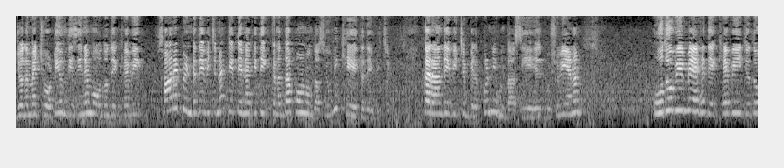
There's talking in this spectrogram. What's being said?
ਜਦੋਂ ਮੈਂ ਛੋਟੀ ਹੁੰਦੀ ਸੀ ਨਾ, ਮੈਂ ਉਦੋਂ ਦੇਖਿਆ ਵੀ ਸਾਰੇ ਪਿੰਡ ਦੇ ਵਿੱਚ ਨਾ ਕਿਤੇ ਨਾ ਕਿਤੇ ਇੱਕ ਨੱਦਾ ਪਾਉਣ ਹੁੰਦਾ ਸੀ, ਉਹ ਵੀ ਖੇਤ ਦੇ ਵਿੱਚ। ਘਰਾਂ ਦੇ ਵਿੱਚ ਬਿਲਕੁਲ ਨਹੀਂ ਹੁੰਦਾ ਸੀ ਇਹ ਕੁਝ ਵੀ ਹੈ ਨਾ ਉਦੋਂ ਵੀ ਮੈਂ ਇਹ ਦੇਖਿਆ ਵੀ ਜਦੋਂ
